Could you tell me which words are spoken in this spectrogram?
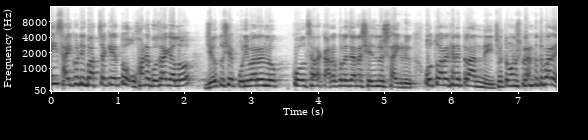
এই সাইকোটিক বাচ্চাকে তো ওখানে বোঝা গেল, যেহেতু সে পরিবারের লোক, কোল ছাড়া কারও কোলে জানা সেই জন্য সাইকোটিক ও তো আর এখানে প্ল্যান নেই। ছোট্ট মানুষ প্ল্যান করতে পারে?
